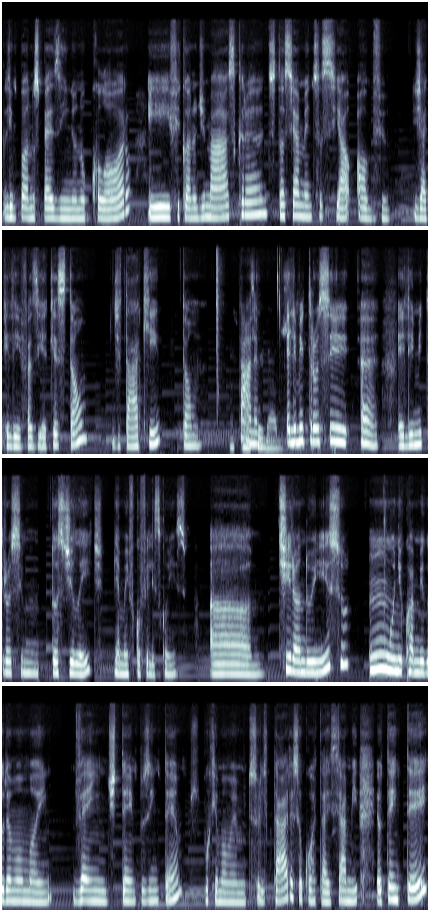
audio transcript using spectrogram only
limpando os pezinhos no cloro e ficando de máscara, distanciamento social, óbvio. Já que ele fazia questão de estar tá aqui. Então, tá, né? Cuidados. Ele me trouxe. É, ele me trouxe um doce de leite. Minha mãe ficou feliz com isso. Uh, tirando isso, um único amigo da mamãe vem de tempos em tempos, porque mamãe é muito solitária. Se eu cortar esse amigo, eu tentei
